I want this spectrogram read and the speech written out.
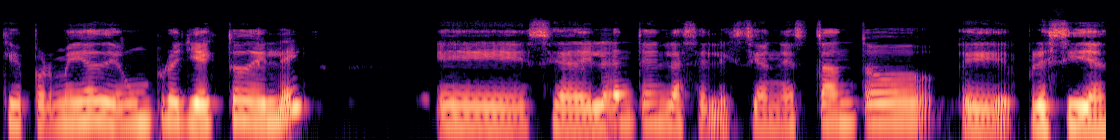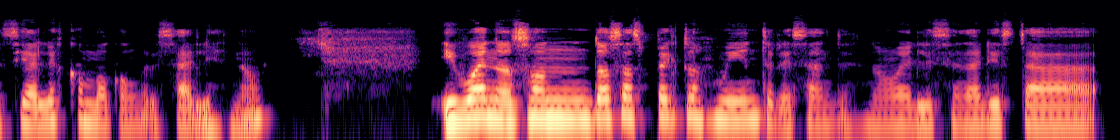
que por medio de un proyecto de ley eh, se adelanten las elecciones tanto eh, presidenciales como congresales, ¿no? Y bueno, son dos aspectos muy interesantes, ¿no? El escenario está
